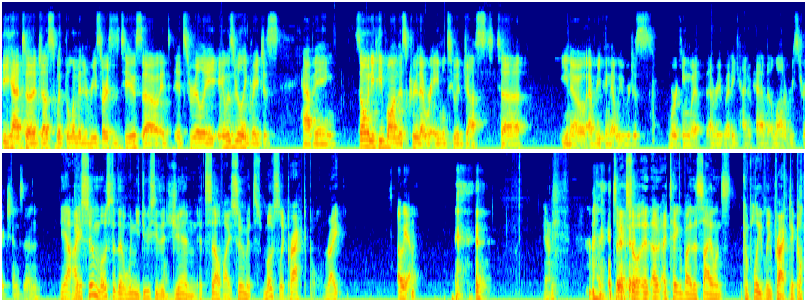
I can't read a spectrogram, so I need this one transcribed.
he had to adjust with the limited resources too. So it's it's really it was really great just having so many people on this crew that were able to adjust to you know everything that we were just working with. Everybody kind of had a lot of restrictions and. Yeah, I assume most of the when you do see the Djinn itself, I assume it's mostly practical, right? Oh yeah. yeah. So, so I, I, take it by the silence completely practical.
